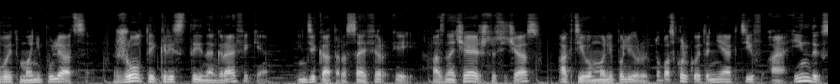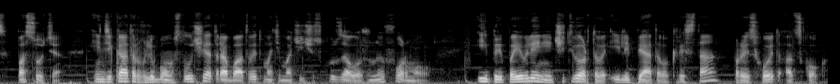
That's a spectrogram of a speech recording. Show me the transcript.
отрисовывает манипуляции. Желтые кресты на графике индикатора Cypher A означает, что сейчас активом манипулируют. Но поскольку это не актив, а индекс, по сути, индикатор в любом случае отрабатывает математическую заложенную формулу. И при появлении четвертого или пятого креста происходит отскок.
